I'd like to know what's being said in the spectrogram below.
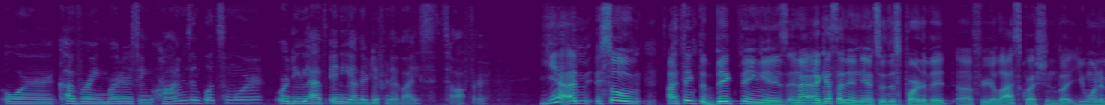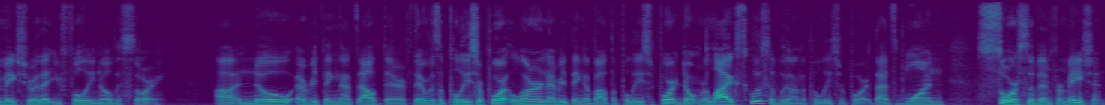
for covering murders and crimes in Baltimore, or do you have any other different advice to offer? Yeah, I'm, so I think the big thing is, and I, I guess I didn't answer this part of it uh, for your last question, but you want to make sure that you fully know the story uh, know everything that's out there. If there was a police report, learn everything about the police report. Don't rely exclusively on the police report. That's one source of information.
